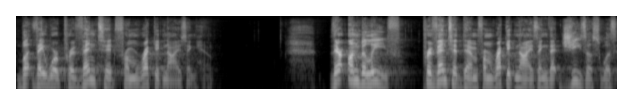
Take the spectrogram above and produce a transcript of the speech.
but they were prevented from recognizing him. Their unbelief prevented them from recognizing that Jesus was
